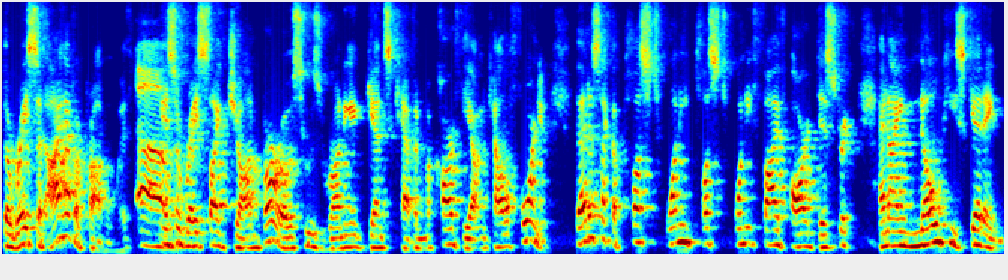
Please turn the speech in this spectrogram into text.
The race that I have a problem with Oh, is a race like John Burrows, who's running against Kevin McCarthy out in California. That is like a plus 20, plus 25 R district. And I know he's getting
